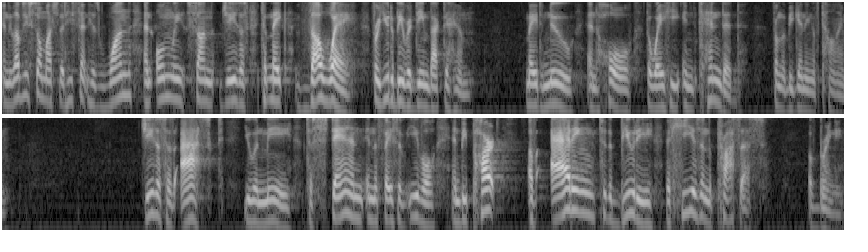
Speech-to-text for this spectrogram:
And he loves you so much that he sent his one and only son, Jesus, to make the way for you to be redeemed back to him, made new and whole the way he intended from the beginning of time. Jesus has asked you and me to stand in the face of evil and be part of adding to the beauty that he is in the process of bringing.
